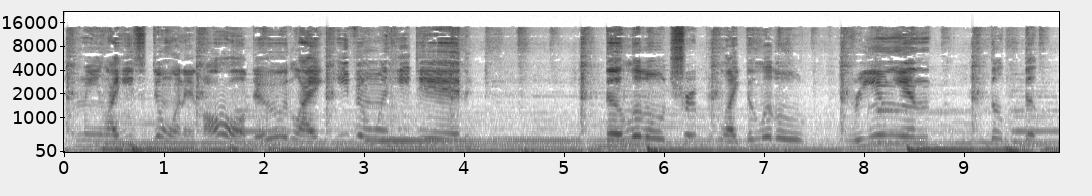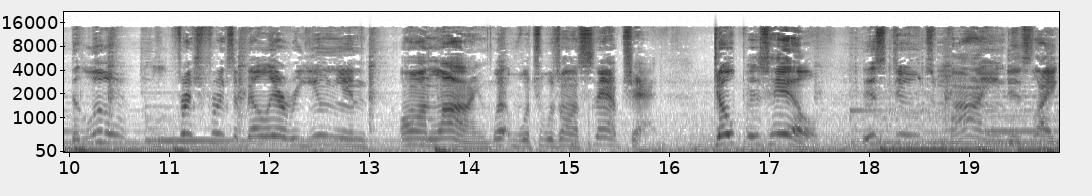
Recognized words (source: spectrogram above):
I mean, like, he's doing it all, dude. Like, even when he did the little trip, like, the little reunion, the, the, the little Fresh Prince of Bel Air reunion online, which was on Snapchat. Dope as hell. This dude's mind is like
